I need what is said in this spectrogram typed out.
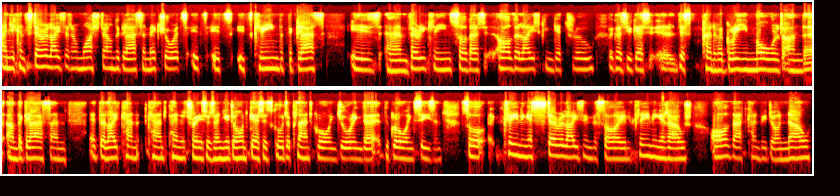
and you can sterilize it and wash down the glass and make sure it's it's it's it's clean. That the glass is um, very clean so that all the light can get through because you get uh, this kind of a green mold on the on the glass and uh, the light can can't penetrate it and you don't get as good a plant growing during the, the growing season. So cleaning it sterilizing the soil cleaning it out all that can be done. Now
